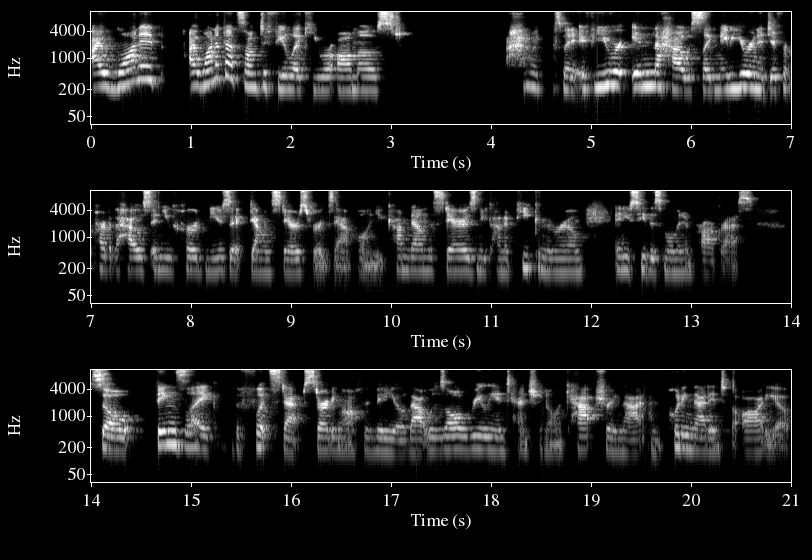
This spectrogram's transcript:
i wanted i wanted that song to feel like you were almost how do I explain it? If you were in the house, like maybe you were in a different part of the house and you heard music downstairs, for example, and you come down the stairs and you kind of peek in the room and you see this moment in progress. So things like the footsteps starting off the video, that was all really intentional and capturing that and putting that into the audio.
